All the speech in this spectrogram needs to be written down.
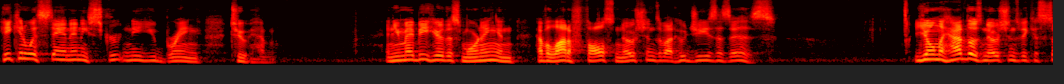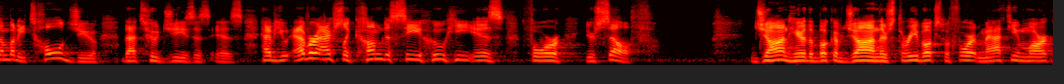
he can withstand any scrutiny you bring to him. And you may be here this morning and have a lot of false notions about who Jesus is. You only have those notions because somebody told you that's who Jesus is. Have you ever actually come to see who he is for yourself? John here, the book of John, there's three books before it Matthew, Mark,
